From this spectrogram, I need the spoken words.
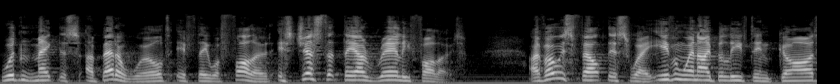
wouldn't make this a better world if they were followed. It's just that they are rarely followed. I've always felt this way. Even when I believed in God,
